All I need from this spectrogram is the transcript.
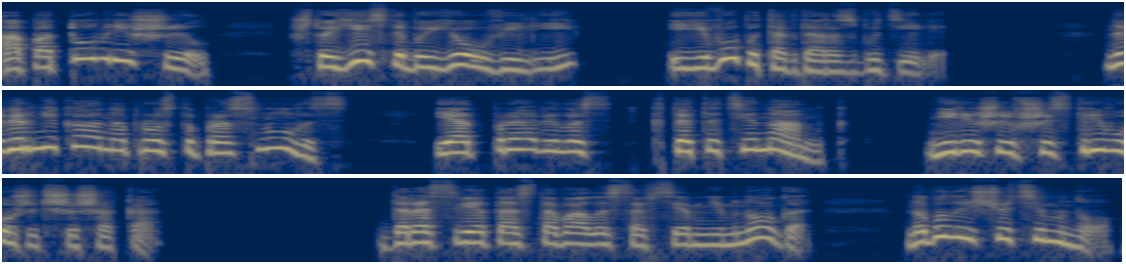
а потом решил, что если бы ее увели, и его бы тогда разбудили. Наверняка она просто проснулась и отправилась к Тетатинанг, не решившись тревожить Шишака. До рассвета оставалось совсем немного, но было еще темно.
